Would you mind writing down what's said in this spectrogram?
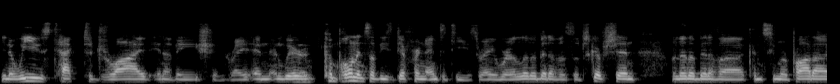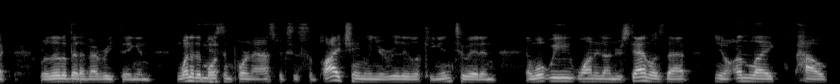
you know, we use tech to drive innovation, right? And, and we're components of these different entities, right? We're a little bit of a subscription, we're a little bit of a consumer product, we're a little bit of everything. And one of the most important aspects is supply chain when you're really looking into it. And, and what we wanted to understand was that you know, unlike how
